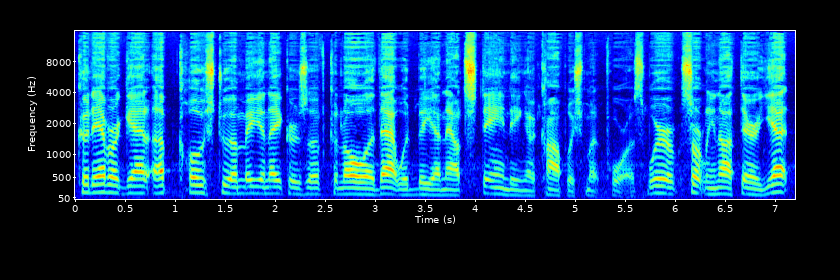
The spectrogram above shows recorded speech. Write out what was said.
could ever get up close to a million acres of canola, that would be an outstanding accomplishment for us. We're certainly not there yet.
